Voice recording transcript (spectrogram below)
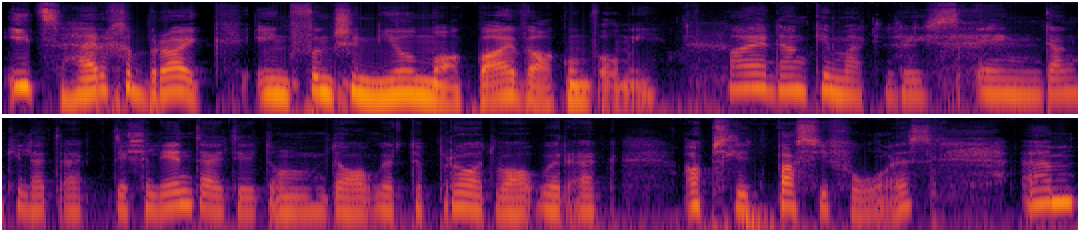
iets hergebruik en funksioneel maak. Baie welkom Wilmie Baie dankie Matlies en dankie dat ek die geleentheid het om daaroor te praat waaroor ek absoluut passievol is. Ehm um,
